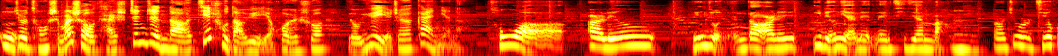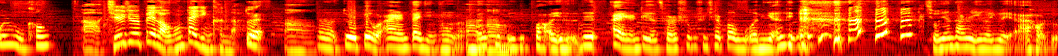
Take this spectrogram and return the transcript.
嗯就是从什么时候开始真正到接触到越野，或者说有越野这个概念的？从我二零零九年到二零一零年那那期间吧，嗯嗯、就是结婚入坑，啊，其实就是被老公带进坑的。对，嗯，嗯，就是被我爱人带进坑的。嗯哎，对不起，不好意思，这“爱人”这个词儿是不是一下暴露我年龄？首先，他是一个越野爱好者；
